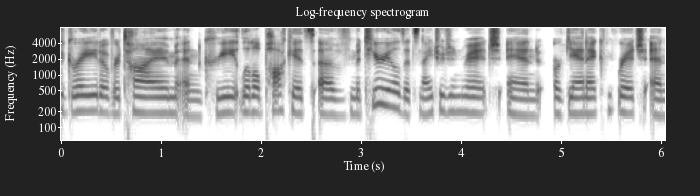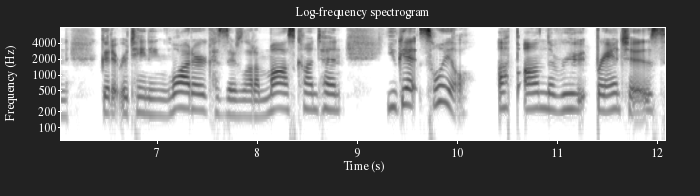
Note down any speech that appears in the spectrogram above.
degrade over time and create little pockets of material that's nitrogen rich and organic rich and good at retaining water because there's a lot of moss content. You get soil up on the root branches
